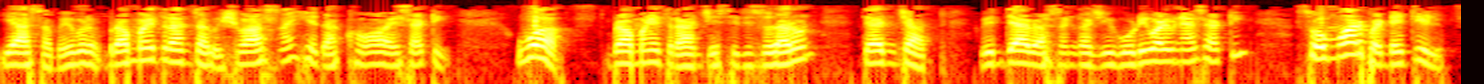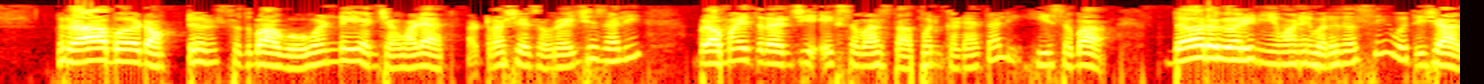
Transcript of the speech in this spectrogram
या सभेवर ब्राह्मणेतरांचा विश्वास नाही हे दाखवायसाठी व ब्राह्मणेतरांची स्थिती सुधारून त्यांच्यात विद्याव्यासंगाची गोडी वळविण्यासाठी सोमवार पेठेतील रा ब डॉक्टर सदबा गोवंडे यांच्या वाड्यात अठराशे चौऱ्याऐंशी साली ब्राह्मणेतरांची एक सभा स्थापन करण्यात आली. ही सभा दर नियमाने भरत असे व तिच्यात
